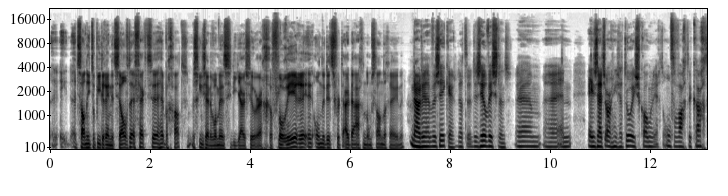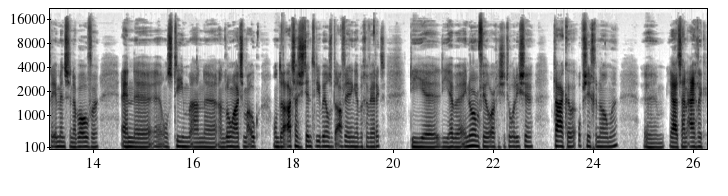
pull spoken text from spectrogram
eh, het zal niet op iedereen hetzelfde effect eh, hebben gehad. Misschien zijn er wel mensen die juist heel erg floreren onder dit soort uitdagende omstandigheden. Nou, dat hebben we zeker. Dat, is heel wisselend. Ehm, eh, en enerzijds organisatorisch komen er echt onverwachte krachten in mensen naar boven. En ons team aan, aan longartsen, maar ook de artsassistenten die bij ons op de afdeling hebben gewerkt. Die, eh, die hebben enorm veel organisatorische taken op zich genomen. Ehm, ja, het zijn eigenlijk,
